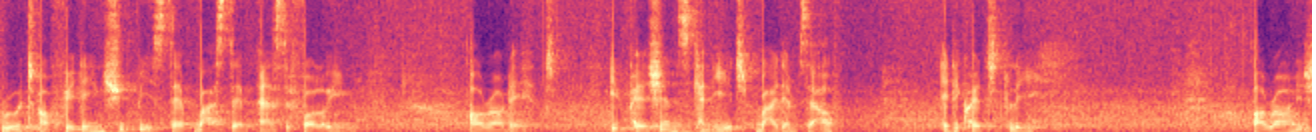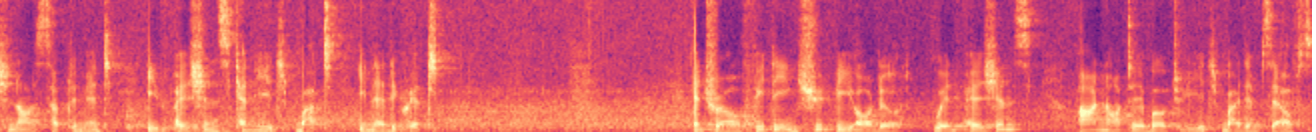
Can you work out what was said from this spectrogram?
Route of feeding should be step by step as the following. Oral diet. If patients can eat by themselves adequately. Oral nutritional supplement if patients can eat but inadequate. Enteral feeding should be ordered when patients are not able to eat by themselves.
